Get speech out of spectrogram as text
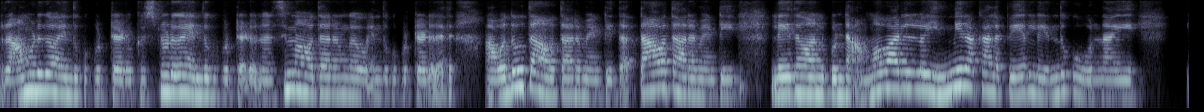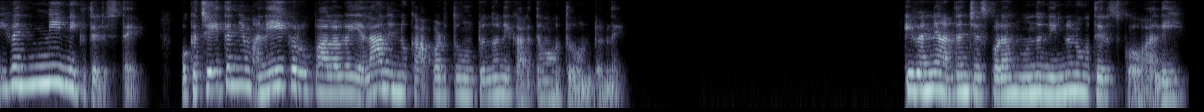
రాముడుగా ఎందుకు పుట్టాడు? కృష్ణుడుగా ఎందుకు పుట్టాడు? నరసింహ అవతారంగా ఎందుకు పుట్టాడు? లేదా అవధూత అవతారం ఏంటి? దత్తావతారం ఏంటి? లేదో అనుకుంటే అమ్మవారిలో ఇన్ని రకాల పేర్లు ఎందుకు ఉన్నాయి? ఇవన్నీ నీకు తెలుస్తాయి. ఒక చైతన్యం అనేక రూపాలలో ఎలా నిన్ను కాపాడుతూ ఉంటుందో నీకు అర్థమవుతూ ఉంటుంది. ఇవన్నీ అర్థం చేసుకోవడానికి ముందు నిన్ను నువ్వు తెలుసుకోవాలి.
